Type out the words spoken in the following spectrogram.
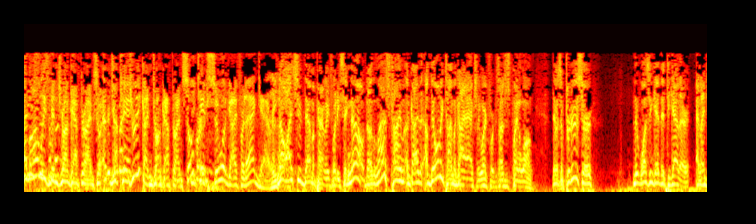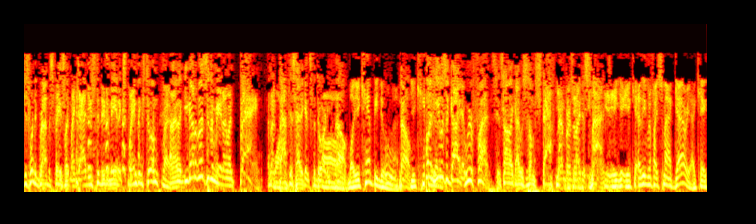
I've always been drunk after I'm so. Every time I drink, I'm drunk after I'm sober. You can't sue a guy for that, Gary. No, I sued them. Apparently, is what he's saying. No, the last time a guy, that, the only time a guy I actually worked for, because I was just playing along, there was a producer that wasn't getting it together, and I just wanted to grab his face like my dad used to do to me and explain things to him. Right. And I went, "You got to listen to me," and I went, "Bang!" And I Wow. backed his head against the door, and he Oh, fell. well, you can't be doing that. No, You can't. but he was a guy. that We were friends. It's not like I was some staff member that I just smacked. You, you, you can't, even if I smack Gary, I can't.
